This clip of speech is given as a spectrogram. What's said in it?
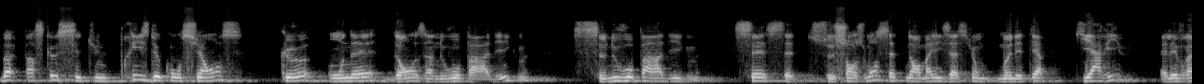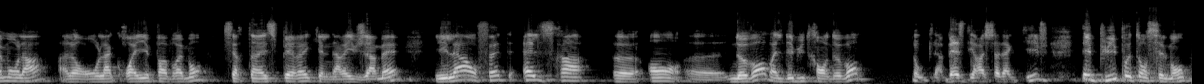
ben, Parce que c'est une prise de conscience qu'on est dans un nouveau paradigme ce nouveau paradigme, c'est ce changement, cette normalisation monétaire qui arrive. Elle est vraiment là. Alors, on la croyait pas vraiment. Certains espéraient qu'elle n'arrive jamais. Et là, en fait, elle sera euh, en euh, novembre. Elle débutera en novembre donc la baisse des rachats d'actifs, et puis potentiellement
